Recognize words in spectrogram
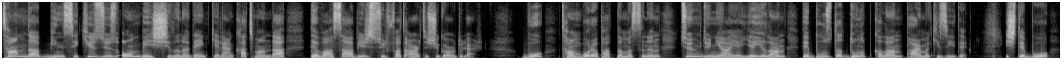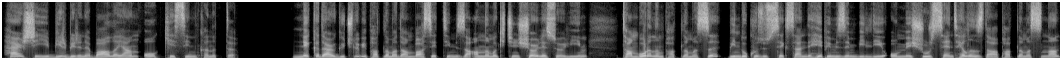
tam da 1815 yılına denk gelen katmanda devasa bir sülfat artışı gördüler. Bu, Tambora patlamasının tüm dünyaya yayılan ve buzda donup kalan parmak iziydi. İşte bu, her şeyi birbirine bağlayan o kesin kanıttı. Ne kadar güçlü bir patlamadan bahsettiğimizi anlamak için şöyle söyleyeyim. Tambora'nın patlaması 1980'de hepimizin bildiği o meşhur St. Helens Dağı patlamasından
